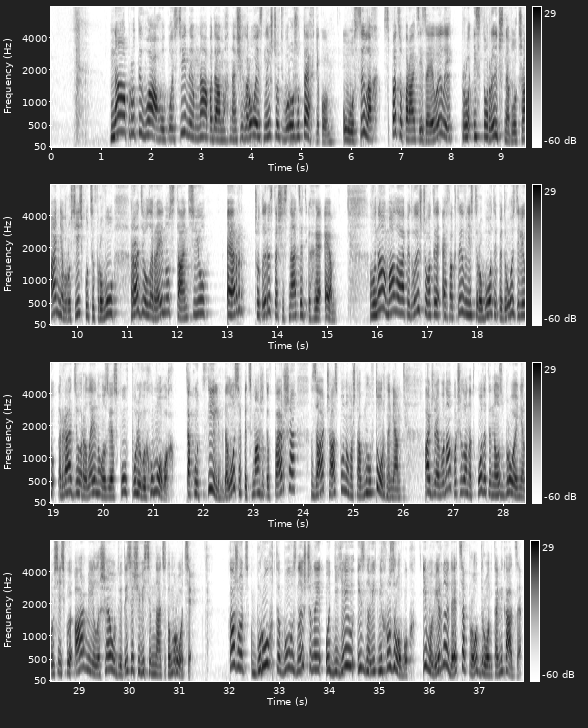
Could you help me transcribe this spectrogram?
На противагу постійним нападам наші герої знищують ворожу техніку. У силах спецоперацій заявили про історичне влучання в російську цифрову радіолерейну станцію Р 416 ГМ. Вона мала підвищувати ефективність роботи підрозділів радіорелейного зв'язку в польових умовах. Таку ціль вдалося підсмажити вперше за час повномасштабного вторгнення, адже вона почала надходити на озброєння російської армії лише у 2018 році. Кажуть, Брухт був знищений однією із новітніх розробок. Імовірно, йдеться про дрон Камікадзе.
